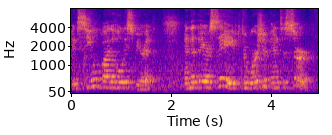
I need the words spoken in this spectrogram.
and sealed by the Holy Spirit, and that they are saved to worship and to serve.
